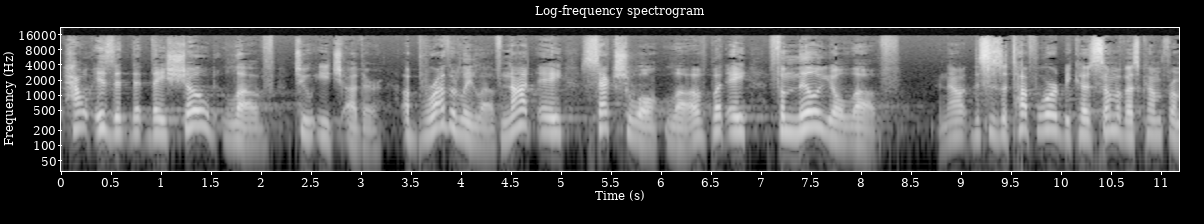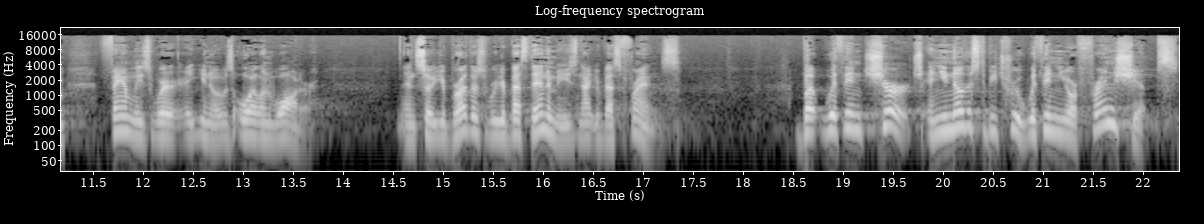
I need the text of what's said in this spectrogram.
how is it that they showed love to each other? A brotherly love, not a sexual love, but a familial love. And now, this is a tough word because some of us come from families where, you know, it was oil and water. And so your brothers were your best enemies, not your best friends. But within church, and you know this to be true, within your friendships,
